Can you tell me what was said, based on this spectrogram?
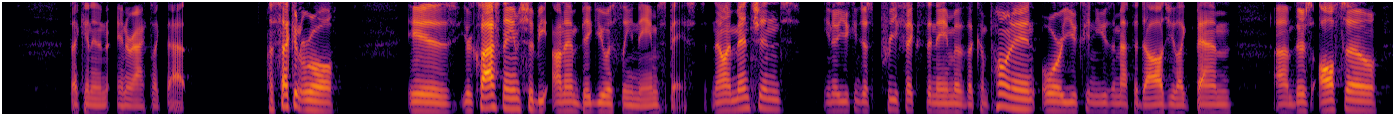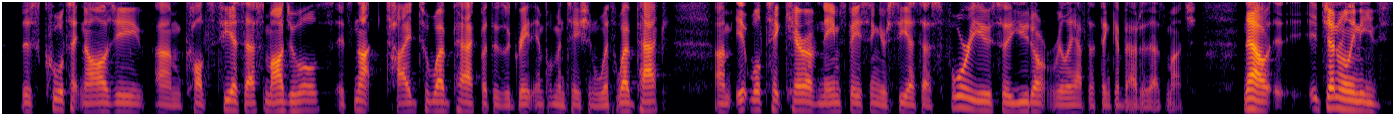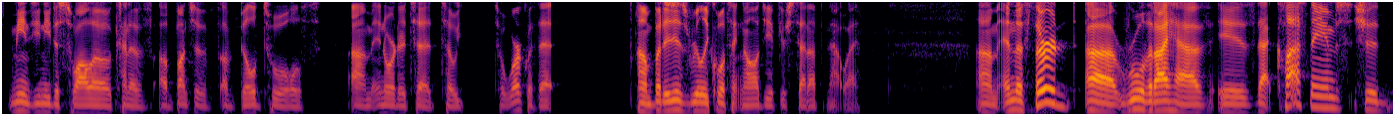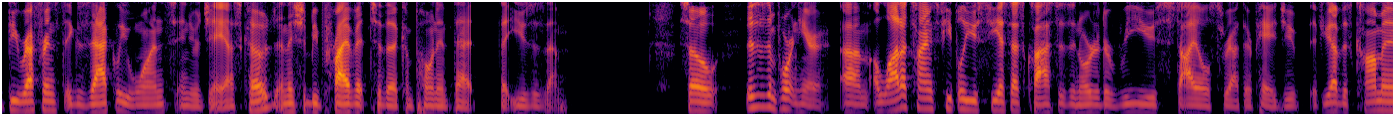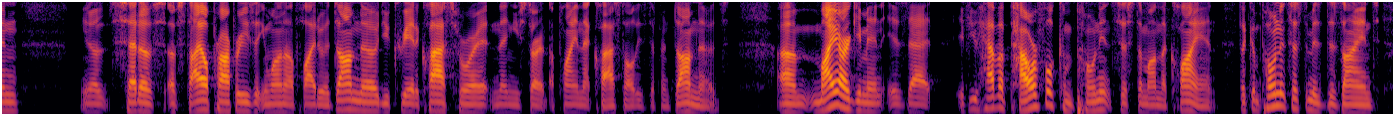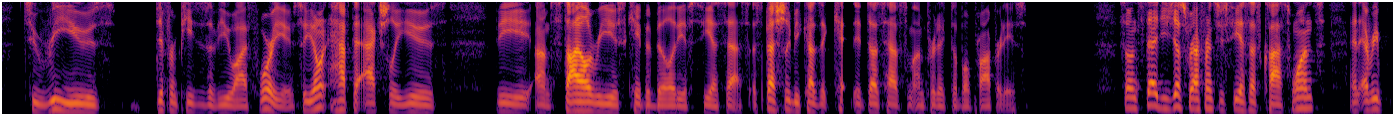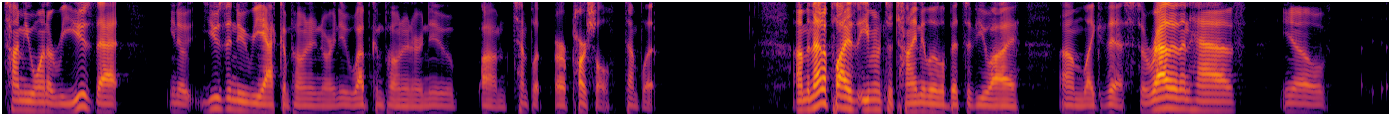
that can in interact like that. The second rule is your class name should be unambiguously namespaced. Now I mentioned you know, you can just prefix the name of the component or you can use a methodology like BEM. Um, there's also this cool technology um, called CSS modules. It's not tied to Webpack, but there's a great implementation with Webpack. Um, it will take care of namespacing your CSS for you so you don't really have to think about it as much. Now, it, generally needs, means you need to swallow kind of a bunch of, of build tools um, in order to, to, to work with it. Um, but it is really cool technology if you're set up in that way. Um, and the third uh, rule that I have is that class names should be referenced exactly once in your JS code, and they should be private to the component that, that uses them. So this is important here. Um, a lot of times people use CSS classes in order to reuse styles throughout their page. You, if you have this common you know, set of, of style properties that you want to apply to a DOM node, you create a class for it, and then you start applying that class to all these different DOM nodes. Um, my argument is that if you have a powerful component system on the client, the component system is designed to reuse different pieces of UI for you. So you don't have to actually use the um, style reuse capability of CSS, especially because it, it does have some unpredictable properties. So instead, you just reference your CSS class once, and every time you want to reuse that, you know, use a new React component or a new web component or a new um, template or partial template. Um, and that applies even to tiny little bits of UI um, like this. So rather than have, you know,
